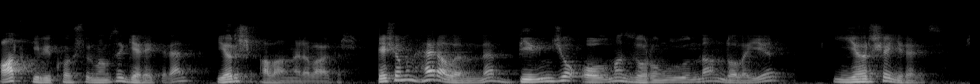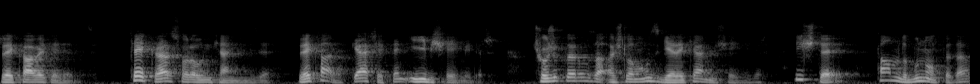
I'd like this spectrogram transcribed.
at gibi koşturmamızı gerektiren yarış alanları vardır. Yaşamın her alanında birinci olma zorunluluğundan dolayı yarışa gireriz, rekabet ederiz. Tekrar soralım kendimize. Rekabet gerçekten iyi bir şey midir? Çocuklarımıza aşılamamız gereken bir şey midir? İşte tam da bu noktada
